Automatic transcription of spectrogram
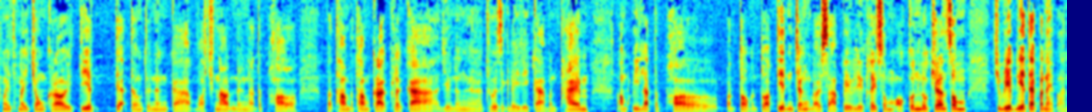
ថ្មីថ្មីចុងក្រោយទៀត តាក់ទងទៅនឹងការបោះឆ្នោតនិងលទ្ធផលបបឋមបឋមក្រៅផ្លូវការយើងនឹងធ្វើសេចក្តីរាយការណ៍បន្ថែម អំពីលទ្ធផលបន្តបន្តទៀតអញ្ចឹងដោយសារពេលវេលាខ្លីសូមអរគុណលោកច្រើនសូមជម្រាបលាតែប៉ុណ្ណេះបាទ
